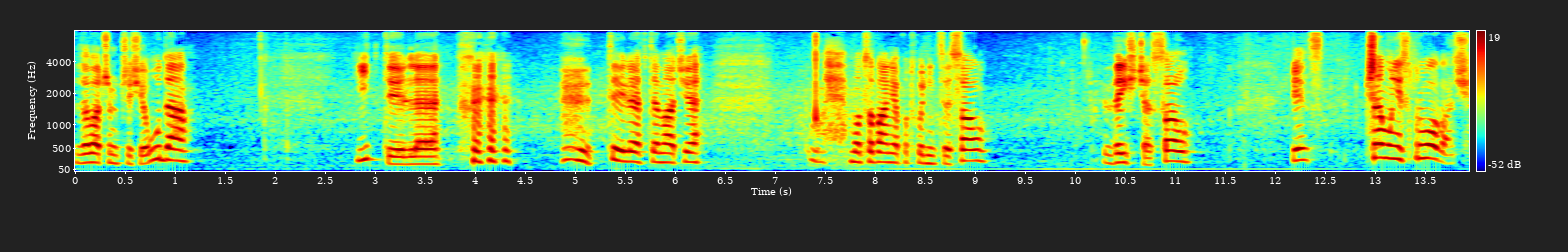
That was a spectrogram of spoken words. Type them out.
Zobaczymy czy się uda. I tyle. tyle w temacie mocowania podchłodnicy są, wyjścia są, więc czemu nie spróbować?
